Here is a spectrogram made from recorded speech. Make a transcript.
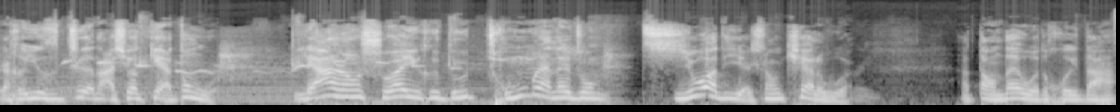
然后又是这那想感动我。俩人说完以后，都充满那种期望的眼神看了我，等待我的回答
